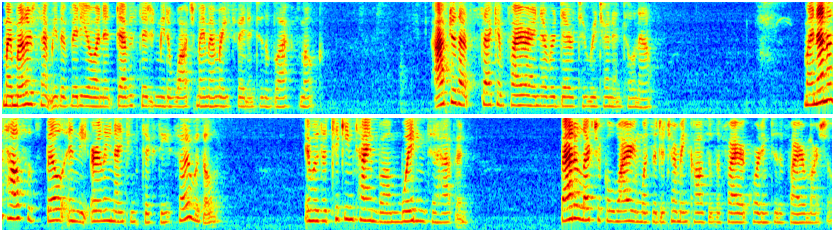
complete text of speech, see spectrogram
My mother sent me the video, and it devastated me to watch my memories fade into the black smoke. After that second fire, I never dared to return until now. My Nana's house was built in the early 1960s, so it was old. It was a ticking time bomb waiting to happen. Bad electrical wiring was the determining cause of the fire, according to the fire marshal.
